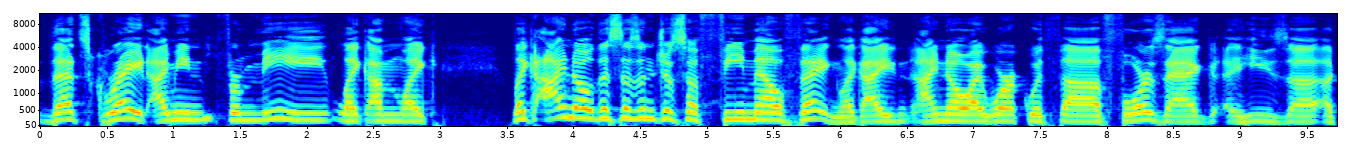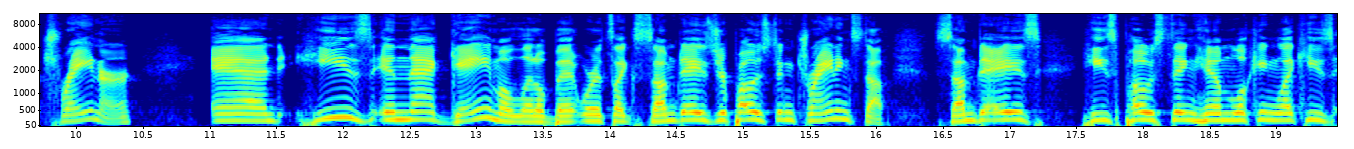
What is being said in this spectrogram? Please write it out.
That's great. I mean, for me, like I'm like like I know this isn't just a female thing. Like I I know I work with uh Forzag. He's a, trainer and he's in that game a little bit where it's like some days you're posting training stuff. Some days he's posting him looking like he's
